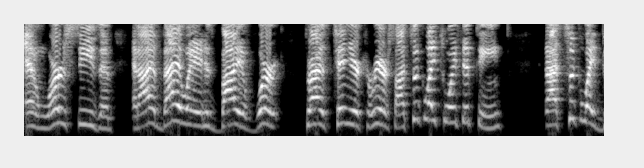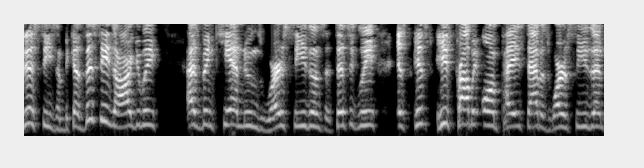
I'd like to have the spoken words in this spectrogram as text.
and worst season, and I evaluated his body of work throughout his 10 year career. So I took away 2015, and I took away this season because this season, arguably, has been Cam Newton's worst season statistically. It's, he's probably on pace to have his worst season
